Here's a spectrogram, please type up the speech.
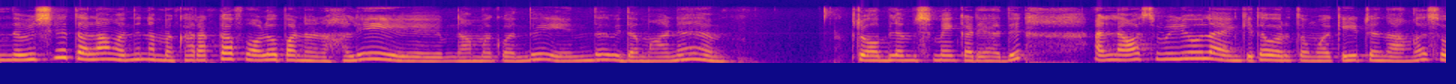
இந்த விஷயத்தெல்லாம் வந்து நம்ம கரெக்டாக ஃபாலோ பண்ணனாலே நமக்கு வந்து எந்த விதமான ப்ராப்ளம்ஸுமே கிடையாது. அண்ட் லாஸ்ட் வீடியோவில் என்கிட்ட ஒருத்தவங்க கேட்டிருந்தாங்க. ஸோ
